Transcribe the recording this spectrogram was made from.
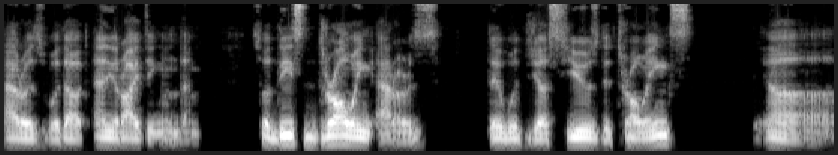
arrows without any writing on them. So these drawing arrows, they would just use the drawings uh,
